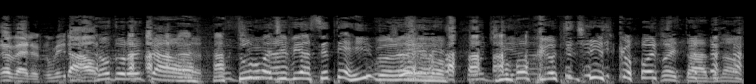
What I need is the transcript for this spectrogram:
né, velho? No meio da aula. Não durante a aula. a Um turma dia- devia ser terrível, né, irmão? Um dia... Morreu de desgosto. Coitado, não.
